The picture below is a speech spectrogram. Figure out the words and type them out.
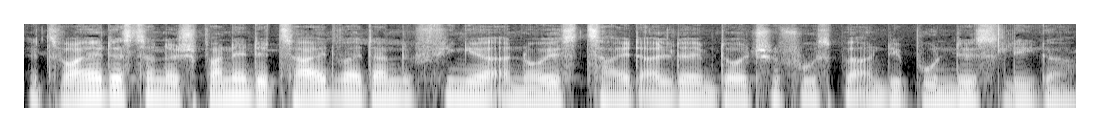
Jetzt war ja das dann eine spannende Zeit, weil dann fing ja ein neues Zeitalter im deutschen Fußball an, die Bundesliga.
